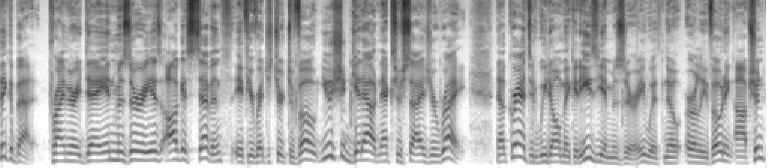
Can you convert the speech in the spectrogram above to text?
Think about it. Primary day in Missouri is August 7th. If you're registered to vote, you should get out and exercise your right. Now, granted, we don't make it easy in Missouri with no early voting option,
